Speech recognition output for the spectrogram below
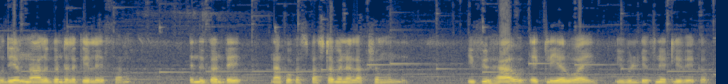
ఉదయం నాలుగు గంటలకే లేస్తాను. ఎందుకంటే నాకు ఒక స్పష్టమైన లక్ష్యం ఉంది. If you have a clear why you will definitely wake up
